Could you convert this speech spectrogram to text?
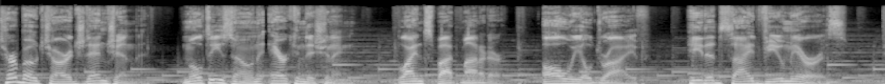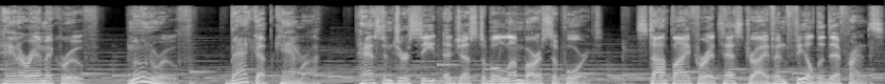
turbocharged engine, multi-zone air conditioning, blind spot monitor, all-wheel drive, heated side view mirrors, panoramic roof, moonroof, backup camera, passenger seat adjustable lumbar support. Stop by for a test drive and feel the difference.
